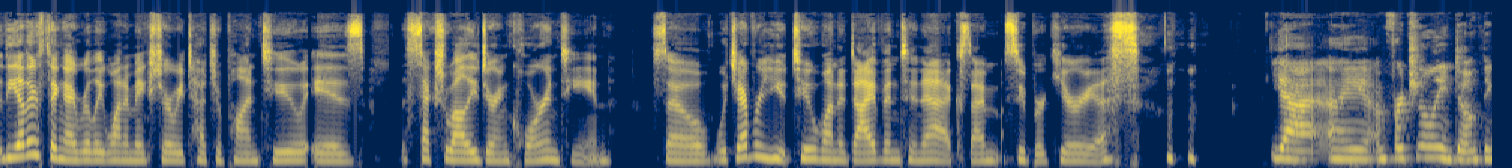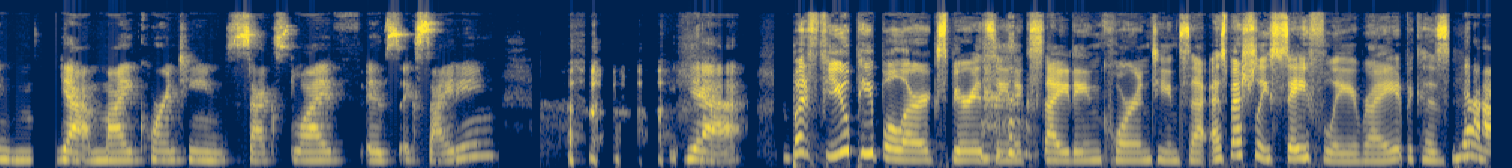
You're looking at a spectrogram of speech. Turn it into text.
The other thing I really want to make sure we touch upon too is sexuality during quarantine. So, whichever you two want to dive into next, I'm super curious. yeah, I unfortunately don't think, yeah, my quarantine sex life is exciting. yeah. But few people are experiencing exciting quarantine sex, especially safely, right? Because yeah,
